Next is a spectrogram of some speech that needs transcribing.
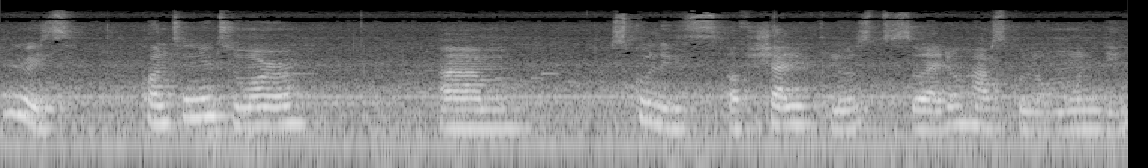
anyways, continue tomorrow. Um, school is officially closed, so I don't have school on Monday.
